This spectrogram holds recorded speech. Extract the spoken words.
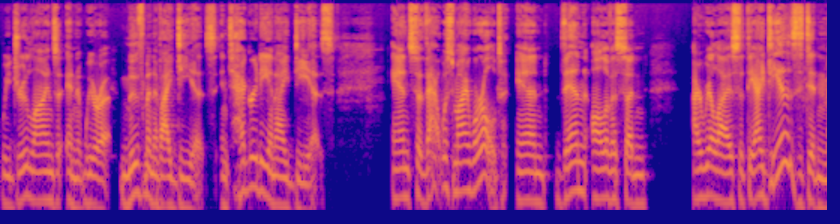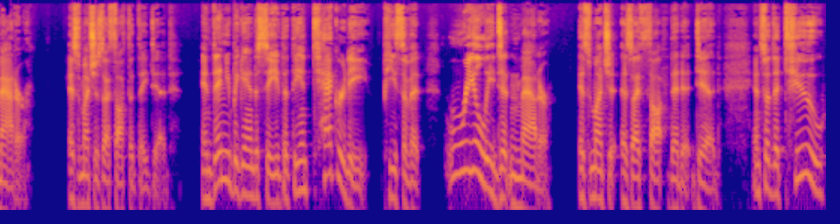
We drew lines and we were a movement of ideas, integrity and ideas. And so that was my world. And then all of a sudden, I realized that the ideas didn't matter as much as I thought that they did. And then you began to see that the integrity piece of it really didn't matter as much as I thought that it did. And so the two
